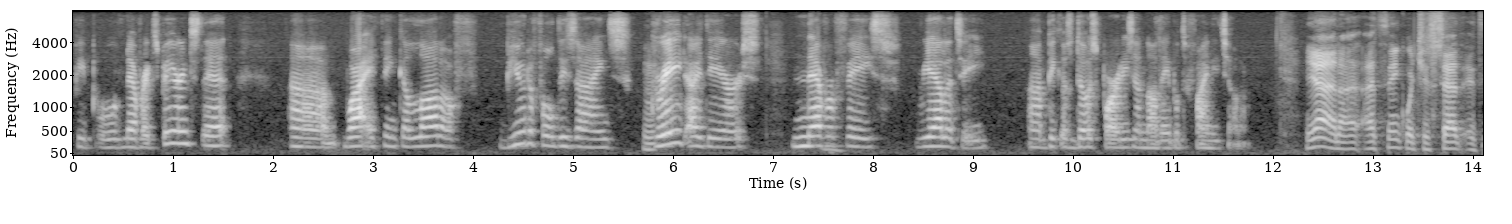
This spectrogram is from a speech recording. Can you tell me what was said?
people who've never experienced it. Um, why I think a lot of beautiful designs, mm. great ideas never face reality uh, because those parties are not able to find each other. Yeah, and I, I think what you said, it,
